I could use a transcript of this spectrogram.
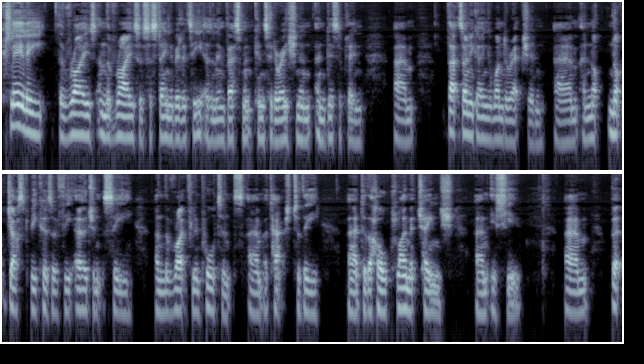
Clearly, the rise and the rise of sustainability as an investment consideration and, and discipline. Um, that's only going in one direction, um, and not not just because of the urgency and the rightful importance um, attached to the uh, to the whole climate change um, issue. Um, but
